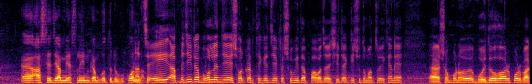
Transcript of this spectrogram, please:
আসে যে আমি আসলে ইনকাম কতটুকু করলাম। আচ্ছা এই আপনি যেটা বললেন যে সরকার থেকে যে একটা সুবিধা পাওয়া যায়, সেটা কি শুধুমাত্র এখানে সম্পূর্ণভাবে বৈধ হওয়ার পর বা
